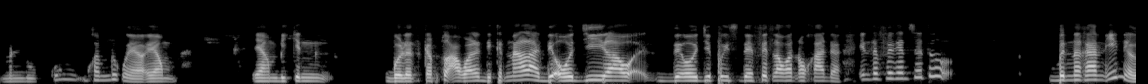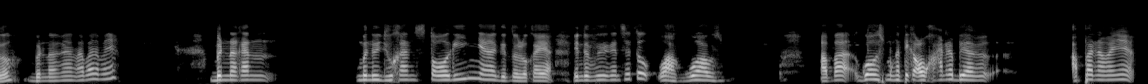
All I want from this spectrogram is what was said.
mendukung bukan mendukung ya yang yang bikin Bullet Club tuh awalnya dikenal lah di OG law di OG Prince David lawan Okada. Interference-nya tuh beneran ini loh, beneran apa namanya? Beneran menunjukkan story-nya gitu loh kayak interference tuh wah gua harus apa gua harus menghentikan Okada biar apa namanya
